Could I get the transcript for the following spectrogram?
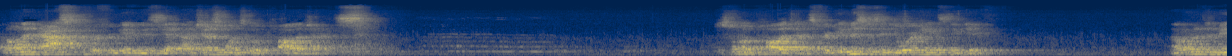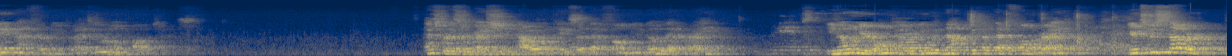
I don't want to ask for forgiveness yet. I just want to apologize. Just want to apologize. Forgiveness is in your hands to give. I don't want to demand that from you, but I do want to apologize. That's resurrection power that picks up that phone. You know that, right? You know, in your own power, you would not pick up that phone, right? You're too stubborn.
